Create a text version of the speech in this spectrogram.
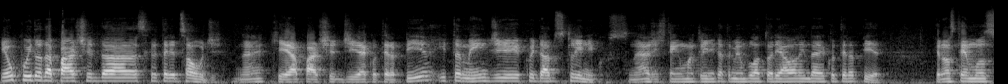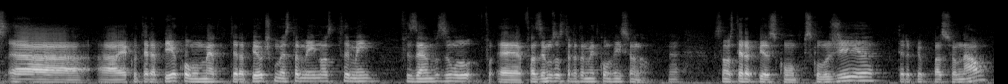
Eu cuido da parte da Secretaria de Saúde, né, que é a parte de ecoterapia e também de cuidados clínicos. Né? A gente tem uma clínica também ambulatorial além da ecoterapia. E nós temos a, a ecoterapia como método terapêutico, mas também nós também fizemos, é, fazemos o tratamento convencional. Né? São as terapias com psicologia, terapia ocupacional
